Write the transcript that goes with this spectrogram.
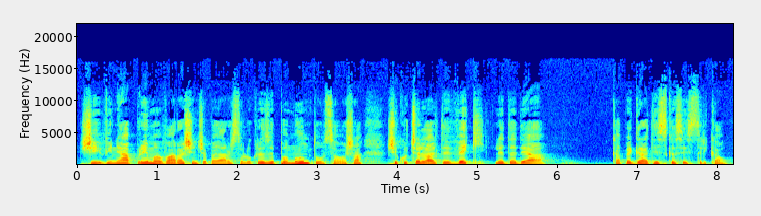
Și vinea primăvara și începea iarăși să lucreze pământul sau așa și cu celelalte vechi le dădea ca pe gratis că se stricau.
